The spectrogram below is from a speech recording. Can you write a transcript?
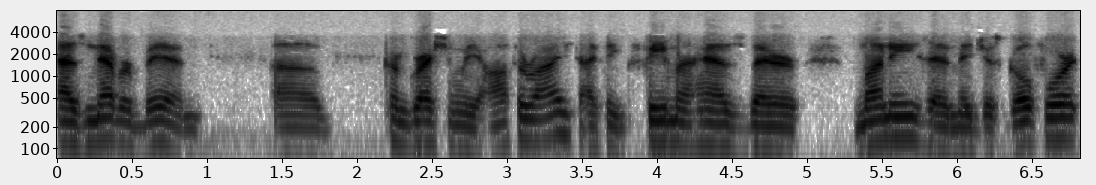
has never been uh, congressionally authorized. I think FEMA has their monies and they just go for it.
